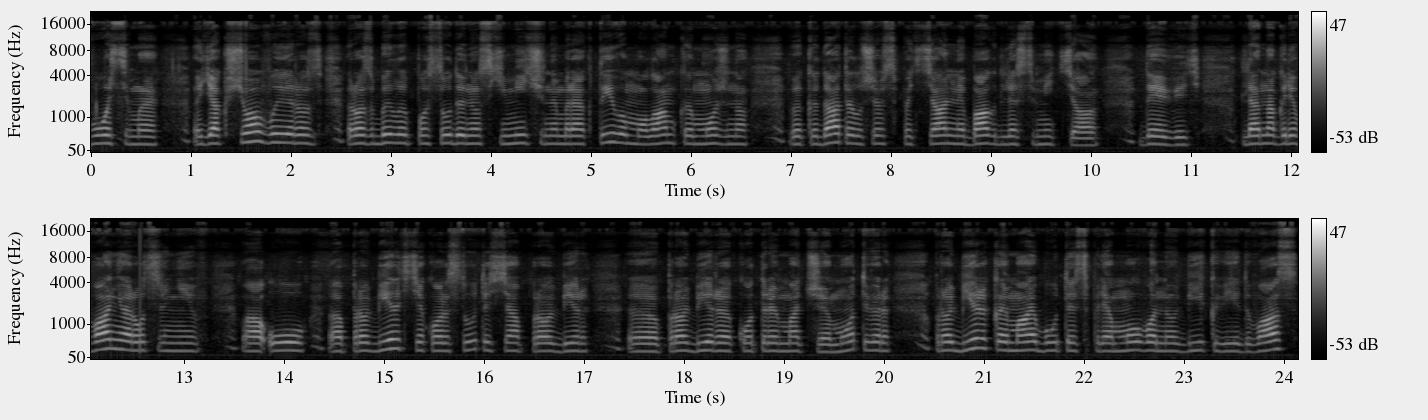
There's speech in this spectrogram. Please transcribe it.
Восьме. Якщо ви роз, розбили посудину з хімічним реактивом, уламки можна викидати лише в спеціальний бак для сміття. 9. Для нагрівання розчинів у е, пробірці користуйтеся пробір, е, пробір котрий мачем. Отвір пробірки має бути спрямований у бік від вас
